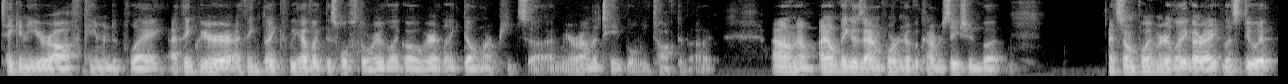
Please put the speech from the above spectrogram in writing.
taking a year off came into play. I think we were I think like we have like this whole story of like oh we were at like Del Mar Pizza and we were around the table and we talked about it. I don't know. I don't think it was that important of a conversation, but at some point we were like all right let's do it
